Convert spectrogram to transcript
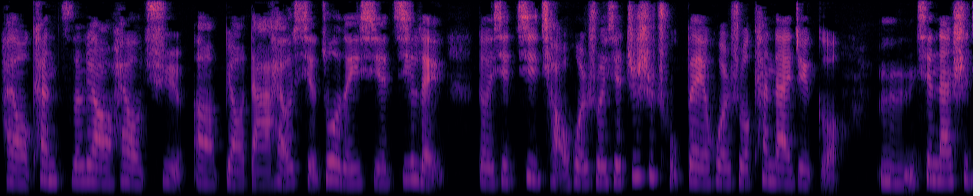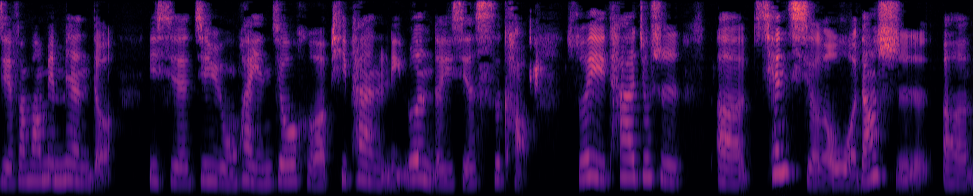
还有看资料，还有去呃表达，还有写作的一些积累的一些技巧，或者说一些知识储备，或者说看待这个嗯现代世界方方面面的一些基于文化研究和批判理论的一些思考。所以它就是呃牵起了我当时呃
